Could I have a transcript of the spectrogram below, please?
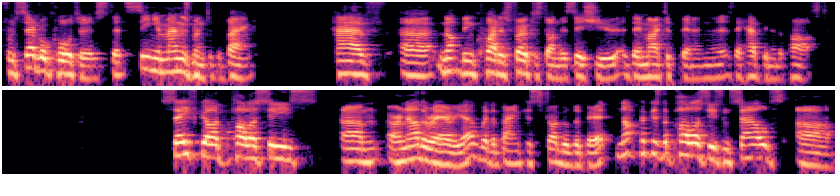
from several quarters that senior management at the bank have uh, not been quite as focused on this issue as they might have been and as they have been in the past. Safeguard policies um, are another area where the bank has struggled a bit, not because the policies themselves are,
